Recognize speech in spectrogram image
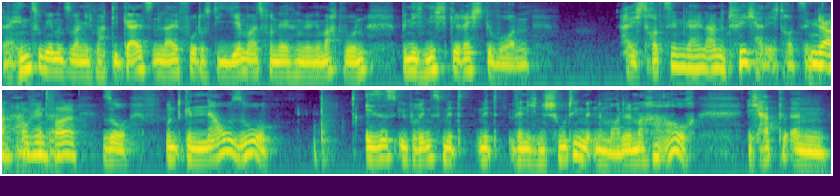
dahin zu gehen und zu sagen, ich mache die geilsten Live-Fotos, die jemals von Nathan Gray gemacht wurden, bin ich nicht gerecht geworden. Hatte ich trotzdem einen geilen Abend? Natürlich hatte ich trotzdem einen ja, geilen Abend. Ja, auf jeden Alter. Fall. So. Und genau so ist es übrigens mit, mit, wenn ich ein Shooting mit einem Model mache, auch. Ich habe ähm,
